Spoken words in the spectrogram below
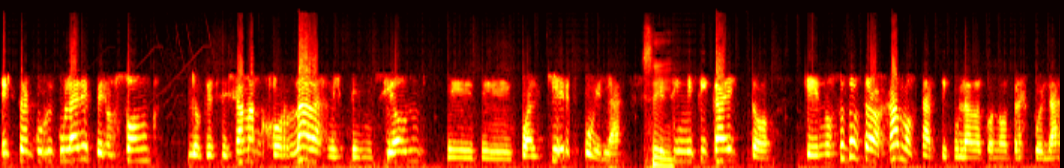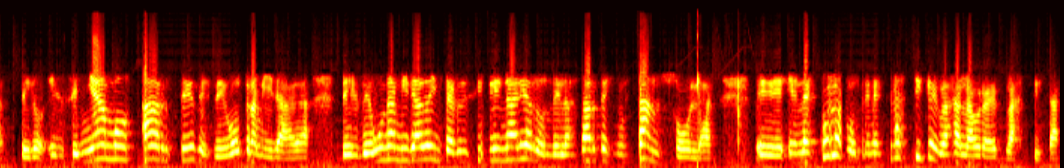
extracurriculares, pero son lo que se llaman jornadas de extensión de, de cualquier escuela. Sí. ¿Qué significa esto? Que nosotros trabajamos articulado con otra escuela, pero enseñamos arte desde otra mirada, desde una mirada interdisciplinaria donde las artes no están solas. Eh, en la escuela vos tenés plástica y vas a la hora de plástica.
